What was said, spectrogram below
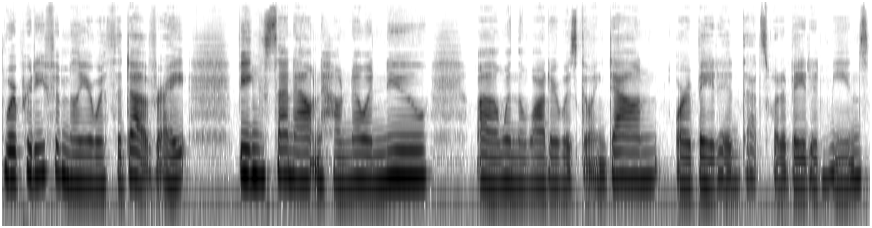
we're pretty familiar with the dove, right? Being sent out and how Noah knew uh, when the water was going down or abated. That's what abated means.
